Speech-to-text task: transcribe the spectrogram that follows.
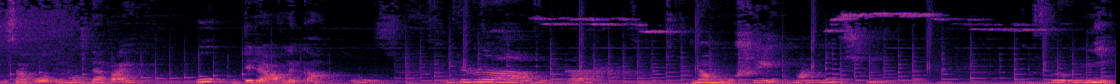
заводимо. Давай. У дравлика на Ні.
